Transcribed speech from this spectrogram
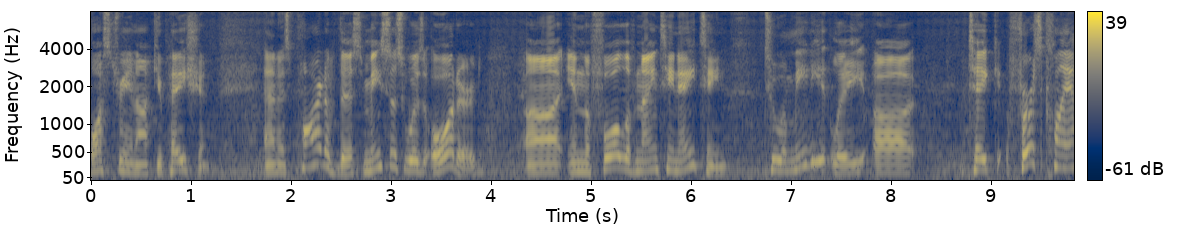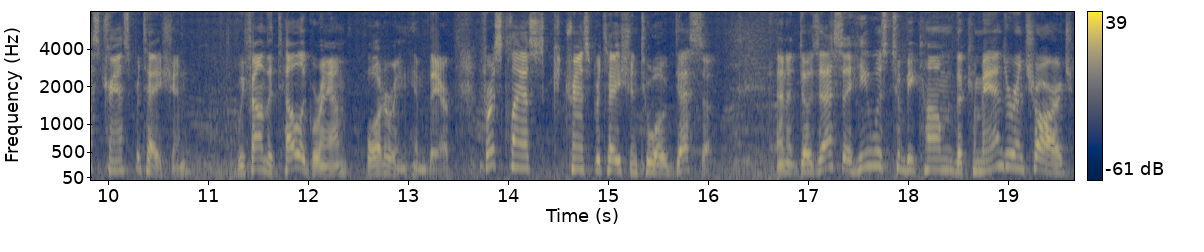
Austrian occupation. And as part of this, Mises was ordered uh, in the fall of 1918 to immediately uh, take first class transportation. We found the telegram ordering him there. First class transportation to Odessa. And at Odessa, he was to become the commander in charge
